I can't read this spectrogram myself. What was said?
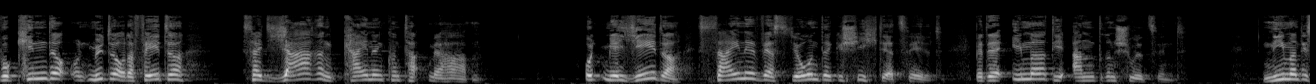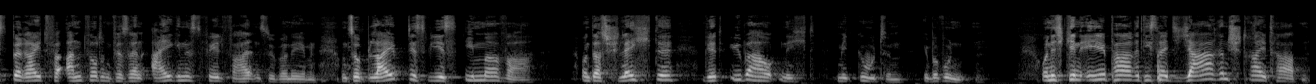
wo Kinder und Mütter oder Väter seit Jahren keinen Kontakt mehr haben und mir jeder seine Version der Geschichte erzählt, bei der immer die anderen schuld sind. Niemand ist bereit, Verantwortung für sein eigenes Fehlverhalten zu übernehmen. Und so bleibt es, wie es immer war. Und das Schlechte wird überhaupt nicht mit Gutem überwunden. Und ich kenne Ehepaare, die seit Jahren Streit haben,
